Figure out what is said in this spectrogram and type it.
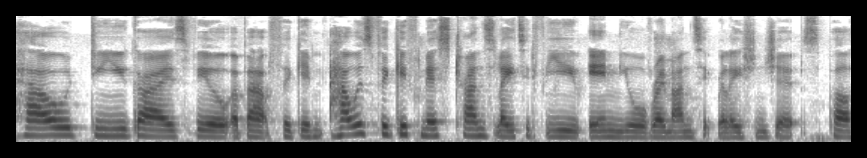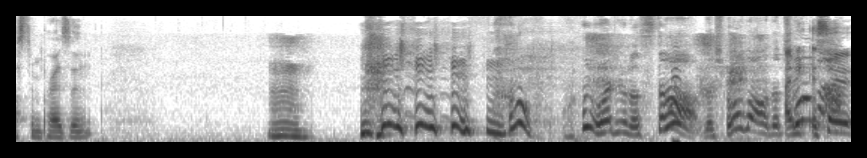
how do you guys feel about forgive? How is forgiveness translated for you in your romantic relationships, past and present? Oh, Where do you want to start? The trauma or the I trauma? mean, so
